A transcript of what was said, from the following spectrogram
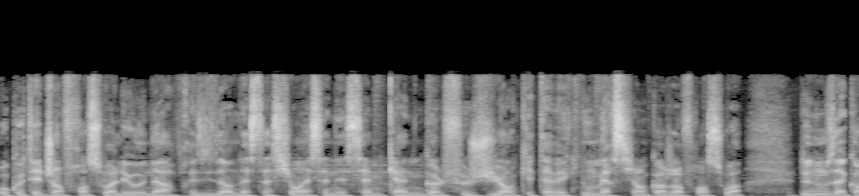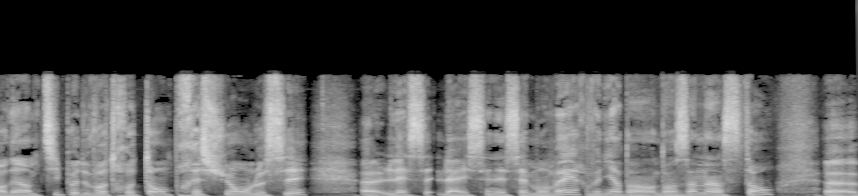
aux côtés de Jean-François Léonard, président de la station SNSM Cannes Golfe Juan, qui est avec nous. Merci encore Jean-François de nous accorder un petit peu de votre temps précieux, on le sait. Euh, la SNSM, on va y revenir dans, un instant, euh,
